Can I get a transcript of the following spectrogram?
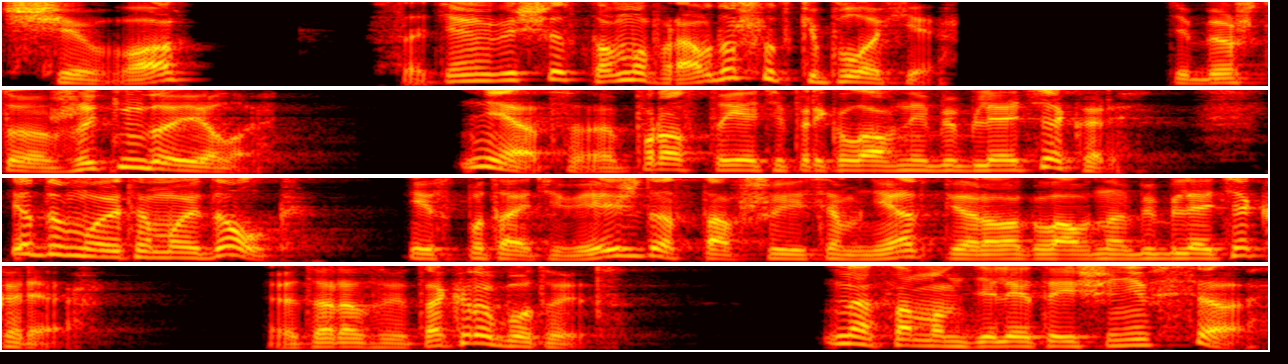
Чего? С этим веществом и правда шутки плохи? Тебе что, жить надоело?» «Нет, просто я теперь главный библиотекарь. Я думаю, это мой долг — испытать вещь, доставшуюся мне от первого главного библиотекаря». «Это разве так работает?» «На самом деле это ещё не всё.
